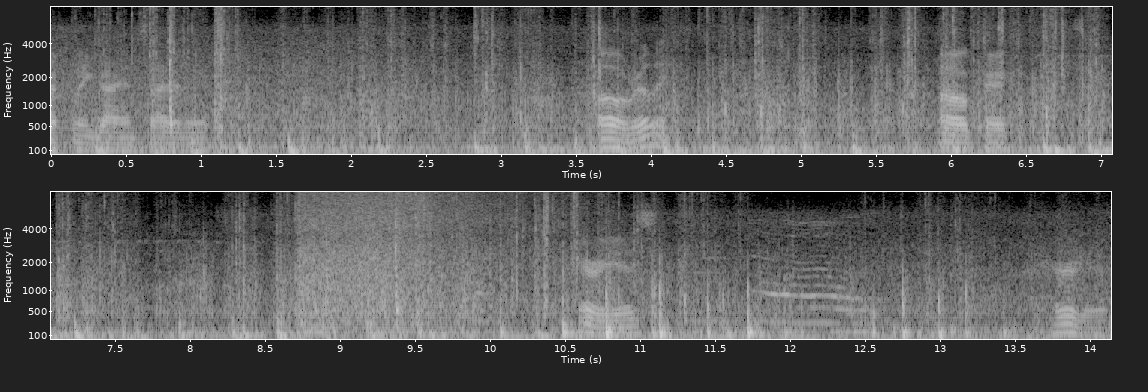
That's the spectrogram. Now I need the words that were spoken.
definitely a guy inside of it. Oh, really? Oh, okay. There he is. I heard it.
